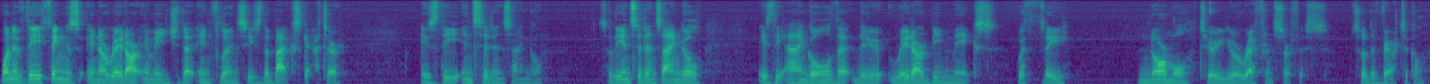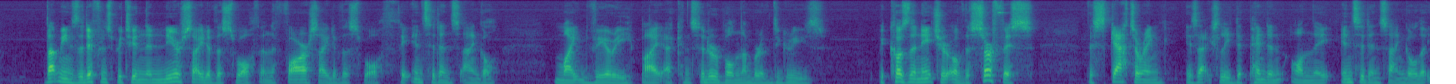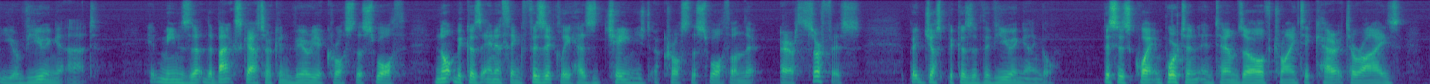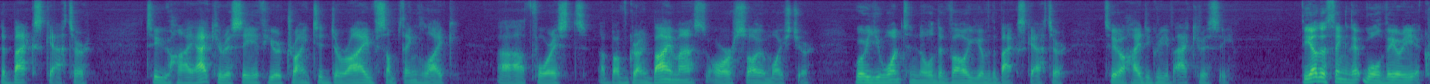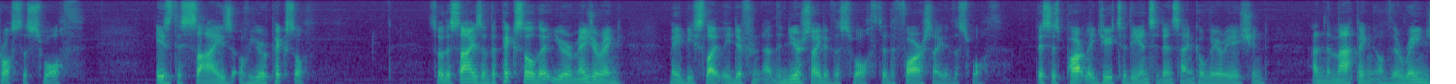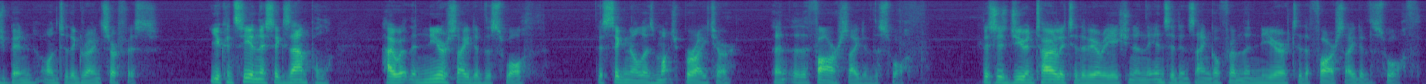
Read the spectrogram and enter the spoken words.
One of the things in a radar image that influences the backscatter is the incidence angle. So the incidence angle is the angle that the radar beam makes with the normal to your reference surface, so the vertical. That means the difference between the near side of the swath and the far side of the swath, the incidence angle, might vary by a considerable number of degrees. Because the nature of the surface, the scattering is actually dependent on the incidence angle that you're viewing it at. It means that the backscatter can vary across the swath, not because anything physically has changed across the swath on the Earth's surface, but just because of the viewing angle. This is quite important in terms of trying to characterize the backscatter to high accuracy if you're trying to derive something like uh, forests above ground biomass or soil moisture, where you want to know the value of the backscatter to a high degree of accuracy. The other thing that will vary across the swath is the size of your pixel. So the size of the pixel that you're measuring may be slightly different at the near side of the swath to the far side of the swath. This is partly due to the incidence angle variation and the mapping of the range bin onto the ground surface. You can see in this example how at the near side of the swath the signal is much brighter than at the far side of the swath. This is due entirely to the variation in the incidence angle from the near to the far side of the swath.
